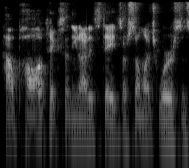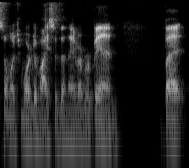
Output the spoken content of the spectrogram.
how politics in the United States are so much worse and so much more divisive than they've ever been. But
